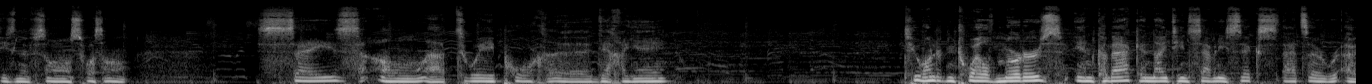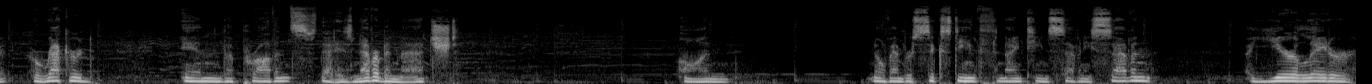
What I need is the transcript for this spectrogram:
1976, on a tué pour euh, de rien. 212 murders in Quebec in 1976. That's a, a, a record in the province that has never been matched. On November 16th, 1977, a year later,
